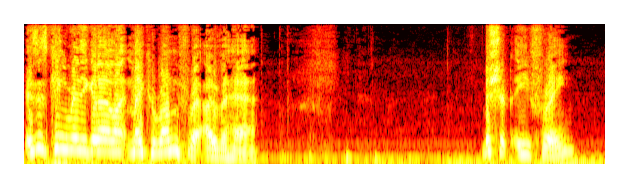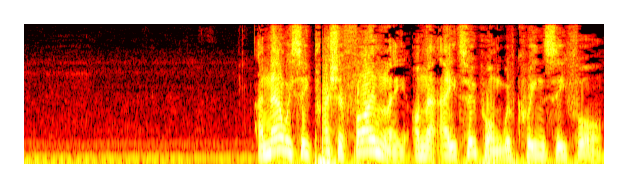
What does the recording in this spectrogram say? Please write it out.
Is this king really to like make a run for it over here? Bishop e3. And now we see pressure finally on that a2 pawn with queen c4.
